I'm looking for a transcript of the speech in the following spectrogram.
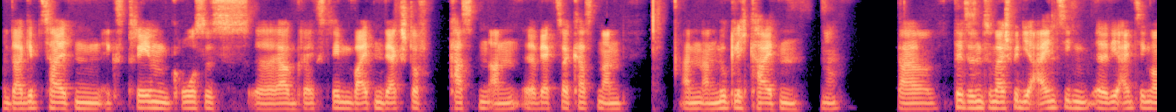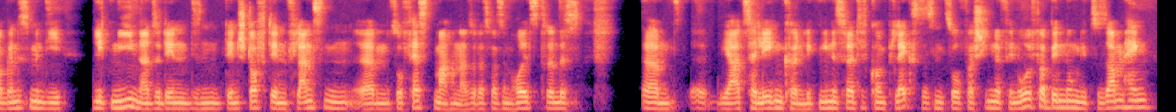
Und da gibt's halt ein extrem großes, äh, ja, einen extrem weiten Werkstoffkasten an, äh, Werkzeugkasten an, an, an Möglichkeiten. Ne? Da, Pilze sind zum Beispiel die einzigen, äh, die einzigen Organismen, die Lignin, also den, diesen, den Stoff, den Pflanzen ähm, so festmachen, also das, was im Holz drin ist, ähm, äh, ja, zerlegen können. Lignin ist relativ komplex, das sind so verschiedene Phenolverbindungen, die zusammenhängen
